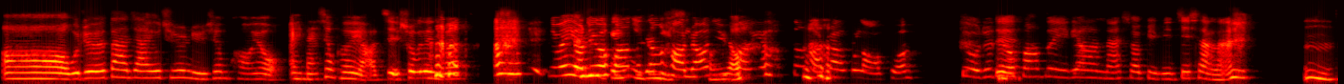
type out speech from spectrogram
哦，我觉得大家，尤其是女性朋友，哎，男性朋友也要记，说不定你们，哎你们有这个方子更好找女朋友，更好照顾老婆。对，我觉得这个方子一定要拿小笔笔记下来。嗯，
